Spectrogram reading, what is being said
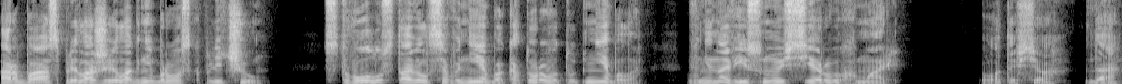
Арбас приложил огнеброс к плечу. Ствол уставился в небо, которого тут не было, в ненавистную серую хмарь. «Вот и все, да?»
